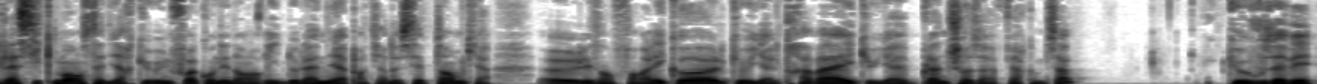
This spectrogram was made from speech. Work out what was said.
classiquement, c'est-à-dire qu'une fois qu'on est dans le rythme de l'année à partir de septembre, qu'il y a euh, les enfants à l'école, qu'il y a le travail, qu'il y a plein de choses à faire comme ça, que vous avez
